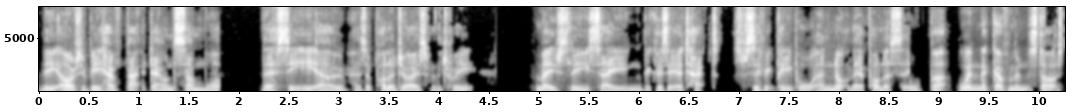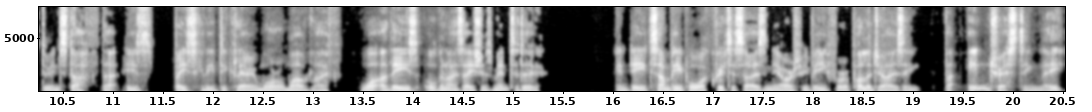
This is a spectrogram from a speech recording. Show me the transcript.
the RSPB have backed down somewhat. Their CEO has apologised for the tweet, mostly saying because it attacked specific people and not their policy. But when the government starts doing stuff that is basically declaring war on wildlife, what are these organisations meant to do? Indeed, some people are criticising the RSPB for apologising. But interestingly,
